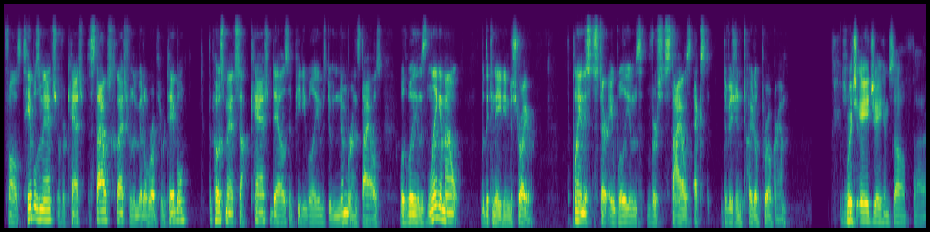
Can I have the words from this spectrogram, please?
falls tables match over Kash with the Styles clash from the middle rope through a table. The post match saw Kash, Dallas, and Petey Williams doing number on Styles, with Williams laying him out with the Canadian Destroyer. The plan is to start a Williams versus Styles X Division title program. Which AJ himself uh,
